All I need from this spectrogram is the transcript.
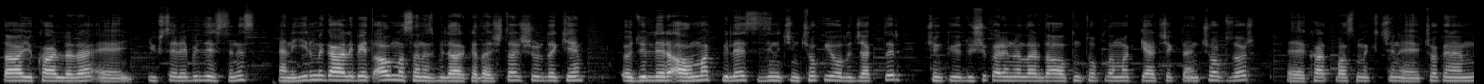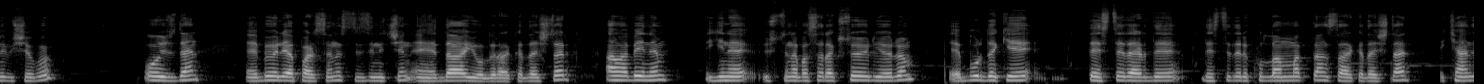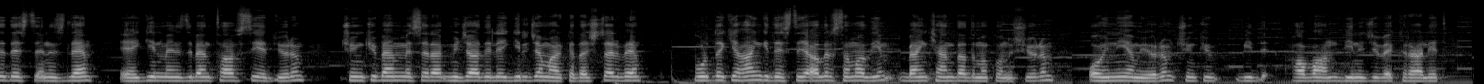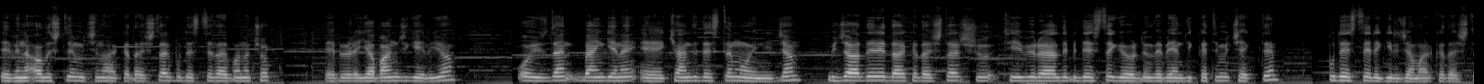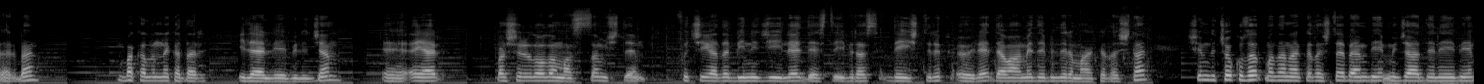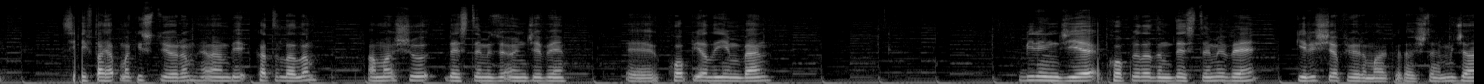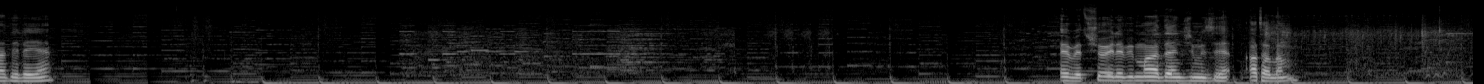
daha yukarılara e, yükselebilirsiniz. Yani 20 galibiyet almasanız bile arkadaşlar şuradaki ödülleri almak bile sizin için çok iyi olacaktır. Çünkü düşük arenalarda altın toplamak gerçekten çok zor. E, kart basmak için e, çok önemli bir şey bu. O yüzden e, böyle yaparsanız sizin için e, daha iyi olur arkadaşlar. Ama benim yine üstüne basarak söylüyorum. E, buradaki destelerde desteleri kullanmaktansa arkadaşlar e, kendi destenizle e, girmenizi ben tavsiye ediyorum. Çünkü ben mesela mücadeleye gireceğim arkadaşlar ve buradaki hangi desteği alırsam alayım ben kendi adıma konuşuyorum. Oynayamıyorum. Çünkü bir havan, binici ve kraliyet devine alıştığım için arkadaşlar bu desteler bana çok e, böyle yabancı geliyor. O yüzden ben gene e, kendi destemi oynayacağım. Mücadelede arkadaşlar şu TV Royale'de bir deste gördüm ve benim dikkatimi çekti. Bu desteyle gireceğim arkadaşlar ben. Bakalım ne kadar ilerleyebileceğim. Ee, eğer başarılı olamazsam işte fıçı ya da binici ile desteği biraz değiştirip öyle devam edebilirim arkadaşlar. Şimdi çok uzatmadan arkadaşlar ben bir mücadeleye bir siftah yapmak istiyorum. Hemen bir katılalım. Ama şu destemizi önce bir e, kopyalayayım ben. Birinciye kopyaladım destemi ve giriş yapıyorum arkadaşlar mücadeleye. Evet şöyle bir madencimizi atalım.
